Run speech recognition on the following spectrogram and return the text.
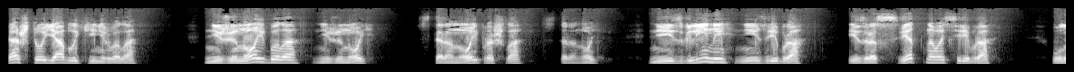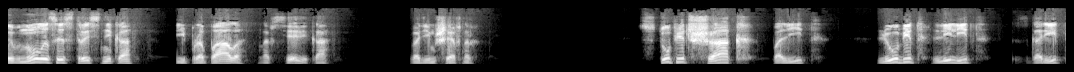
та, что яблоки не рвала. Ни женой была, ни женой, стороной прошла, стороной. Ни из глины, ни из ребра, из рассветного серебра улыбнулась из тростника и пропала на все века. Вадим Шефнер Ступит шаг, полит, Любит, лилит, сгорит,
